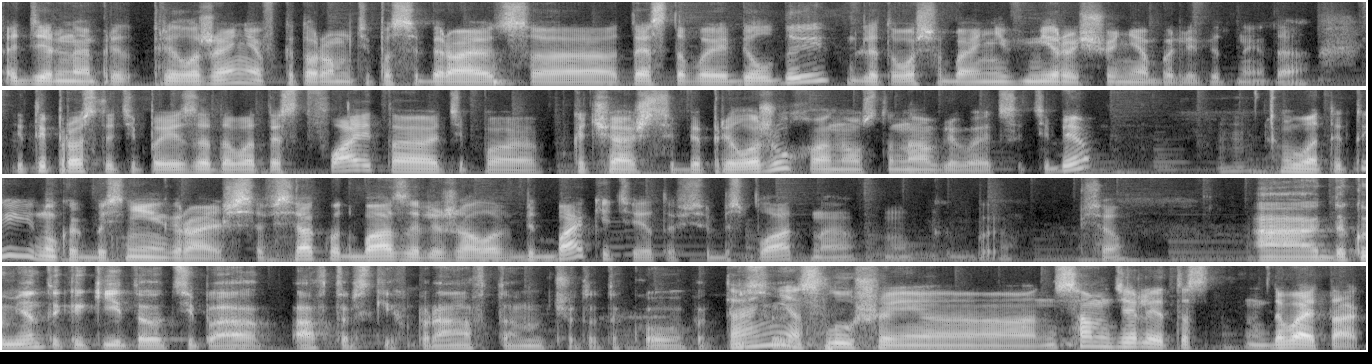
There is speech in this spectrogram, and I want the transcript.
отдельное при- приложение, в котором типа собираются тестовые билды для того, чтобы они в мир еще не были видны, да. И ты просто типа из этого тест-флайта типа качаешь себе приложуху, она устанавливается тебе, Mm-hmm. Вот, и ты, ну, как бы с ней играешься. Вся код-база лежала в битбакете, это все бесплатно, ну, как бы, все. А документы какие-то, вот, типа, авторских прав, там, что-то такого Да нет, слушай, э, на самом деле это... Давай так,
